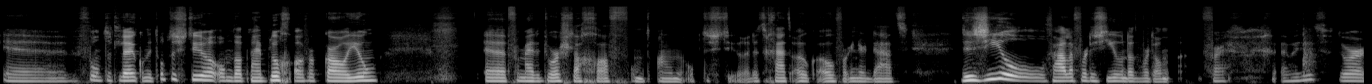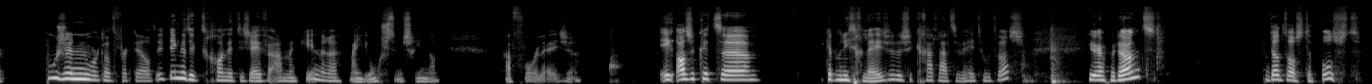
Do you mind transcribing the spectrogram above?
uh, vond het leuk om dit op te sturen, omdat mijn blog over Carl Jung voor mij de doorslag gaf om het aan me op te sturen. Dat gaat ook over inderdaad de ziel, verhalen voor de ziel. En dat wordt dan ver, weet het, door Poezen wordt dat verteld. Ik denk dat ik gewoon dit eens even aan mijn kinderen, mijn jongste misschien dan, ga voorlezen. Ik, als ik het, ik heb het niet gelezen, dus ik ga het laten weten hoe het was. Heel erg bedankt. Dat was de post.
